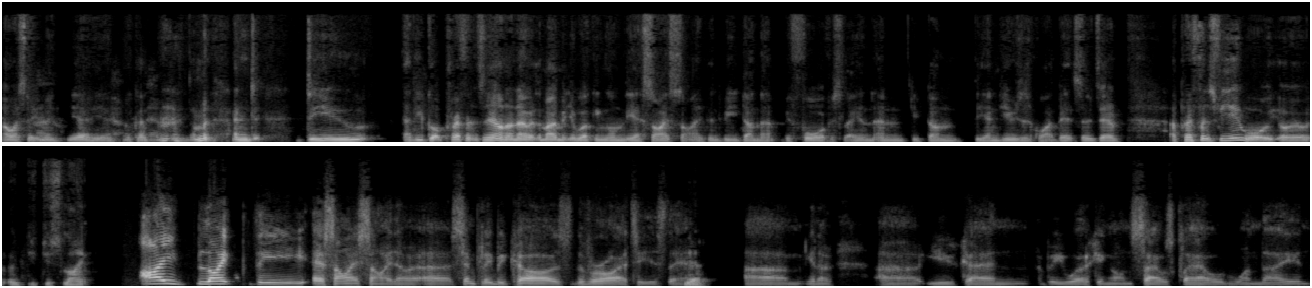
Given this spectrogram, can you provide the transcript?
Oh, I see what you mean. Yeah, yeah. yeah okay. Yeah. and do you have you got preference now? And I know at the moment you're working on the SI side, and you've done that before, obviously, and, and you've done the end users quite a bit. So is there a preference for you, or, or you just like? I like the SI side uh, uh, simply because the variety is there. Yeah. Um, you know, uh, you can be working on Sales Cloud one day, and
